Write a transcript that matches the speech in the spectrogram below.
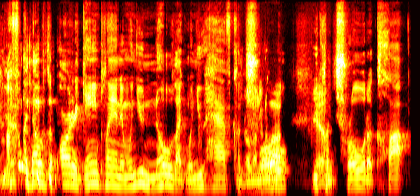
yeah. I feel like that was a part of the game plan. And when you know, like when you have control, you yeah. control the clock.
